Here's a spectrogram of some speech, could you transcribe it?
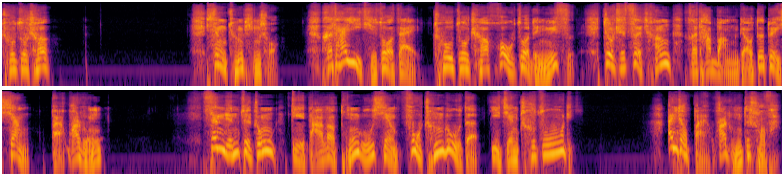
出租车。向春平说。和他一起坐在出租车后座的女子，就是自称和他网聊的对象百花荣。三人最终抵达了桐庐县富春路的一间出租屋里。按照百花荣的说法，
